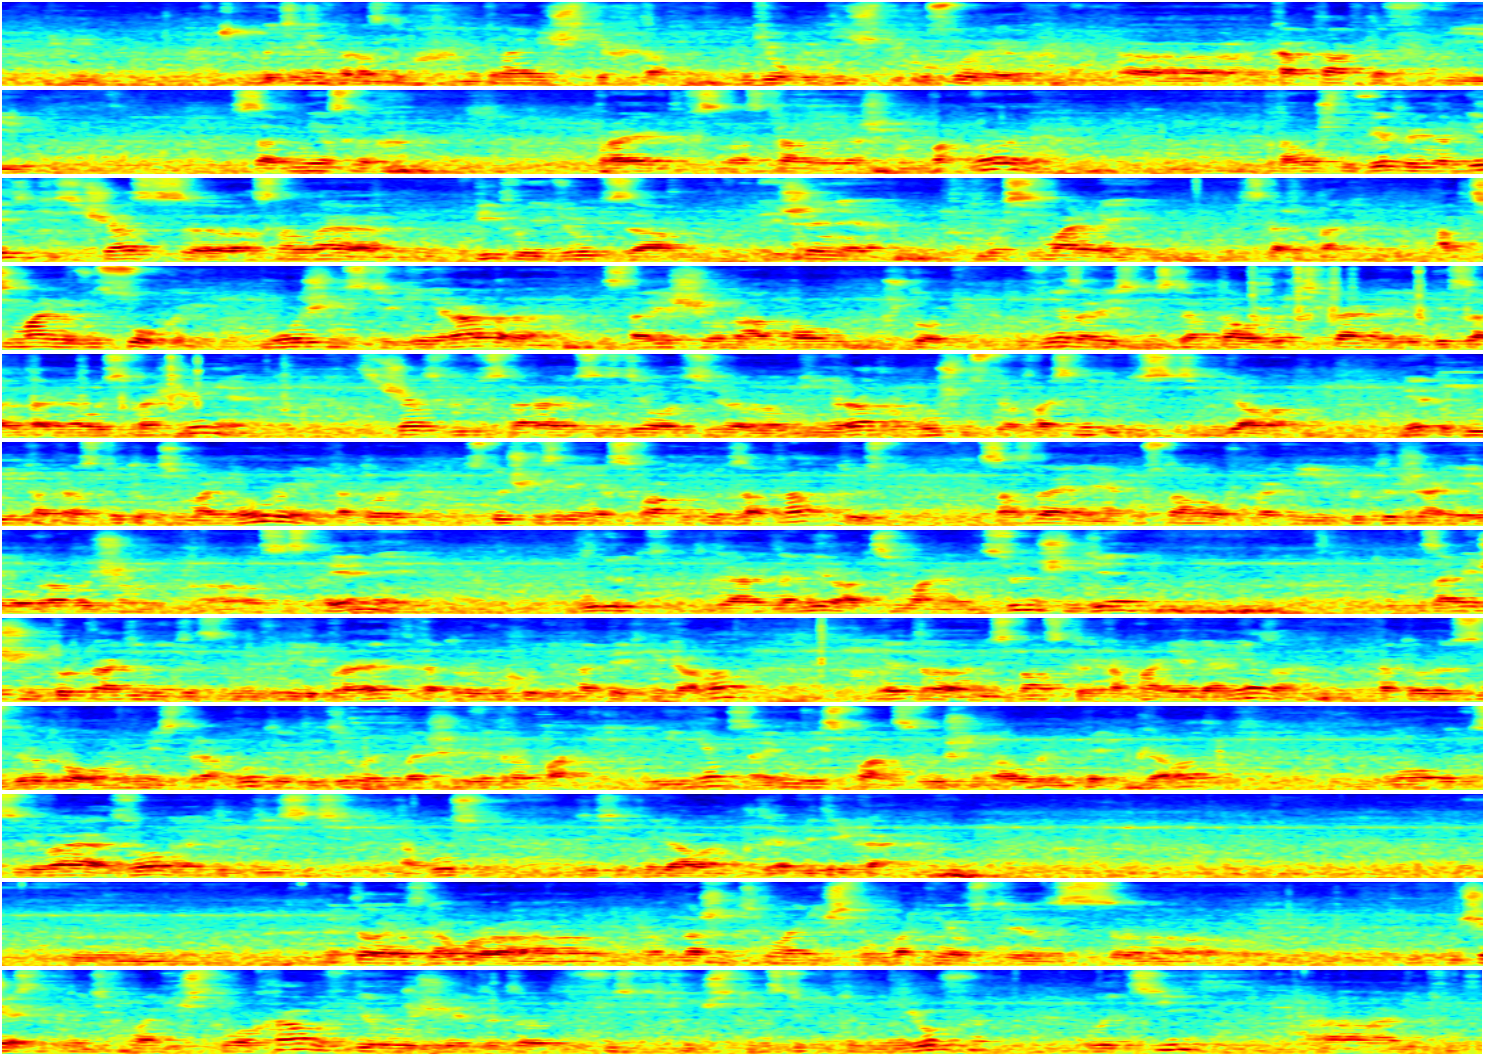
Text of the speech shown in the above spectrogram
в этих непростых экономических, там, геополитических условиях э, контактов и совместных проектов с иностранными нашими партнерами, потому что в ветроэнергетике сейчас э, основная битва идет за решение максимальной, скажем так, оптимально высокой мощности генератора, стоящего на одном штоке. Вне зависимости от того, вертикальное или горизонтальное ось вращения, сейчас люди стараются сделать э, генератор мощностью от 8 до 10 мегаватт. И это будет как раз тот оптимальный уровень, который с точки зрения совокупных затрат, то есть создание, установка и поддержание его в рабочем э, состоянии, будет для, для мира оптимальным. На сегодняшний день замечен только один единственный в мире проект, который выходит на 5 мегаватт. Это испанская компания Гамеза, которая с Ибердролом вместе работает и делает большие ветропарки. Не немцы, а именно испанцы вышли на уровень 5 мегаватт. Но вот целевая зона это 10, там 8, 10 мегаватт для ветряка. Это разговор о нашем технологическом партнерстве с э, участниками технологического хаба. В первую очередь это физико-технический институт имени Йоффе, ВТ,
